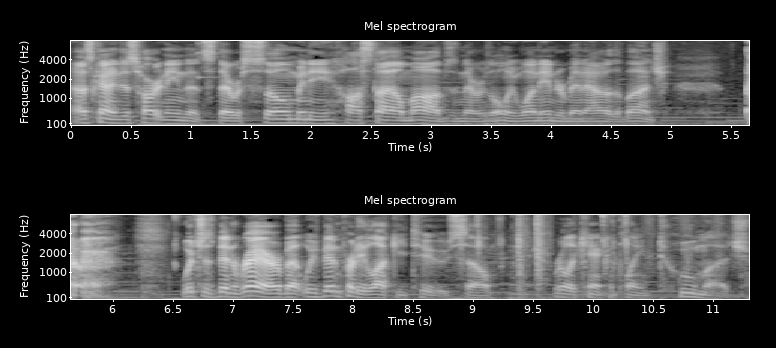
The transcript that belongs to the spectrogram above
That was kind of disheartening that there were so many hostile mobs and there was only one Enderman out of the bunch. Which has been rare, but we've been pretty lucky too, so really can't complain too much.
